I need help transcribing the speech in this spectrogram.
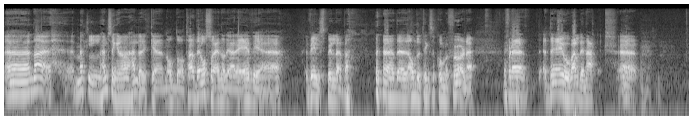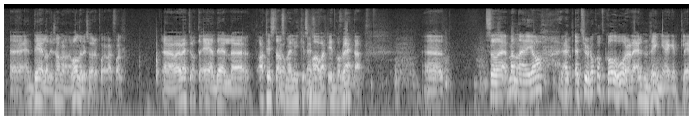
Eh, nei, Metal Helsinger har heller ikke nådd å ta Det er også en av de her evige vil spille, men det er andre ting som kommer før det. For det, det er jo veldig nært eh, eh, en del av de sjangrene jeg vanligvis hører på, i hvert fall. Eh, og jeg vet jo at det er en del eh, artister Ja, som jeg liker, er som har vært involvert der. Eh, så, men eh, ja, jeg, jeg tror nok at God of War eller Elden Ring egentlig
